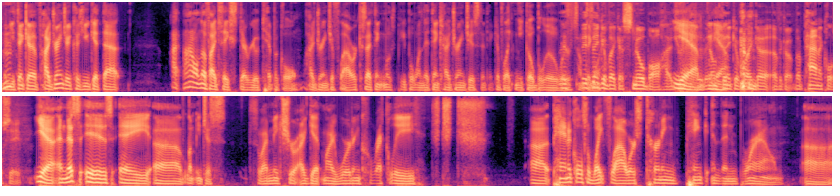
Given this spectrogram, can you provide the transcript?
when you think of hydrangea because you get that. I, I don't know if I'd say stereotypical hydrangea flower because I think most people when they think hydrangeas they think of like Nikko blue or They, something. they think like- of like a snowball hydrangea. Yeah, they don't yeah. think of like a of like a, a panicle shape. Yeah, and this is a. Uh, let me just so I make sure I get my wording correctly. Uh, panicles of white flowers turning pink and then brown, uh,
